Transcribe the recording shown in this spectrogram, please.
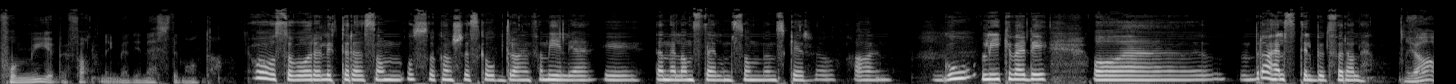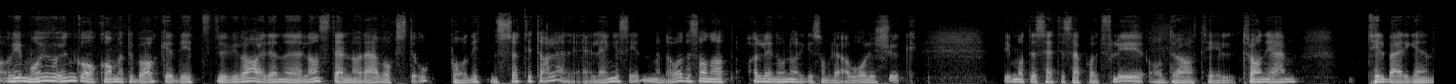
få mye befatning med de neste månedene. Og også våre lyttere som også kanskje skal oppdra en familie i denne landsdelen som ønsker å ha en god, likeverdig og eh, bra helsetilbud for alle. Ja, og vi må jo unngå å komme tilbake dit vi var i denne landsdelen når jeg vokste opp på 1970-tallet. Det er lenge siden, men da var det sånn at alle i Nord-Norge som ble alvorlig syke, de måtte sette seg på et fly og dra til Trondheim, til Bergen,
